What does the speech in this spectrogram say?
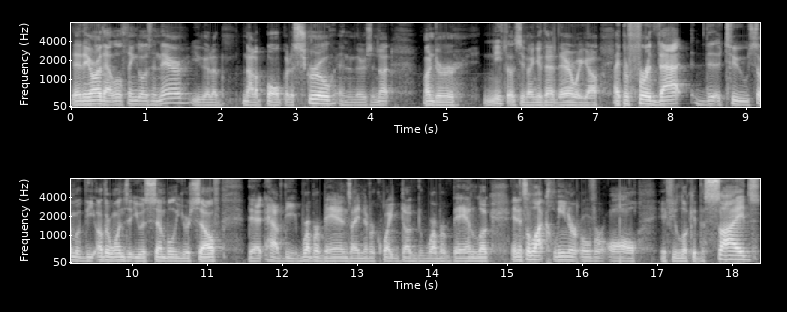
There they are. That little thing goes in there. You got a, not a bolt, but a screw, and then there's a nut under Let's see if I can get that. There we go. I prefer that to some of the other ones that you assemble yourself that have the rubber bands. I never quite dug the rubber band look, and it's a lot cleaner overall. If you look at the sides,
